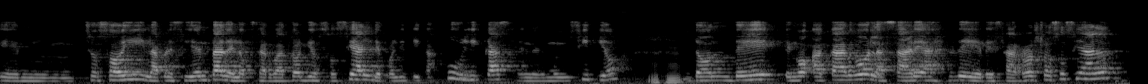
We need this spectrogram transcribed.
em, yo soy la presidenta del Observatorio Social de Políticas Públicas en el municipio, donde tengo a cargo las áreas de desarrollo social,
